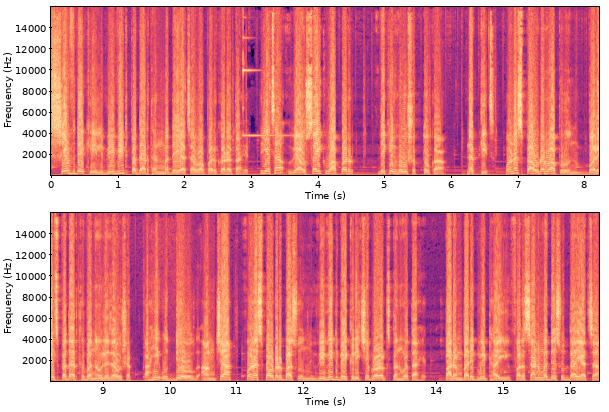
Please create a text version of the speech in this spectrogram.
शेफ देखील विविध पदार्थांमध्ये याचा वापर करत आहेत. याचा व्यावसायिक वापर देखील होऊ शकतो का? नक्कीच. फणस पावडर वापरून बरेच पदार्थ बनवले जाऊ शकतात काही उद्योग आमच्या फणस पावडरपासून विविध बेकरीचे प्रॉडक्ट्स बनवत आहेत. पारंपरिक मिठाई फरसाणमध्ये सुद्धा याचा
